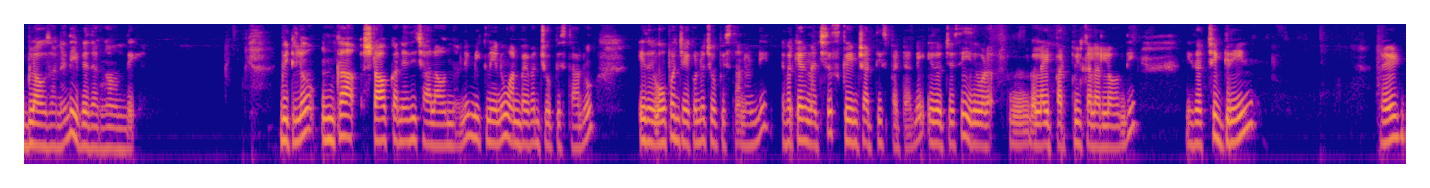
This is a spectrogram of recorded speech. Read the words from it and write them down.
బ్లౌజ్ అనేది ఈ విధంగా ఉంది. వీటిలో ఇంకా స్టాక్ అనేది చాలా ఉందండి. మీకు నేను వన్ బై వన్ చూపిస్తాను. ఇది ఓపెన్ చేయకుండా చూపిస్తానండి. ఎవరికైనా నచ్చితే స్క్రీన్ షాట్ తీసి పెట్టండి. ఇది వచ్చేసి ఇది కూడా లైట్ పర్పుల్ కలర్లో ఉంది. ఇది వచ్చి గ్రీన్ రెడ్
